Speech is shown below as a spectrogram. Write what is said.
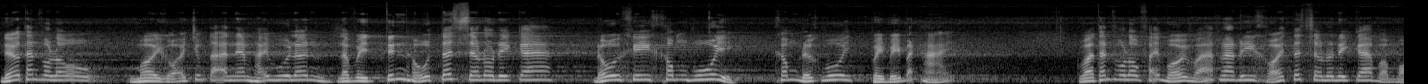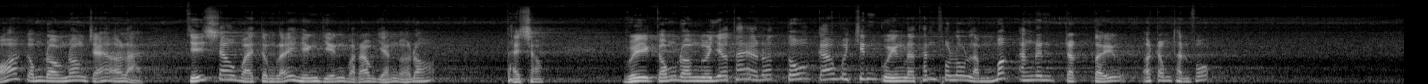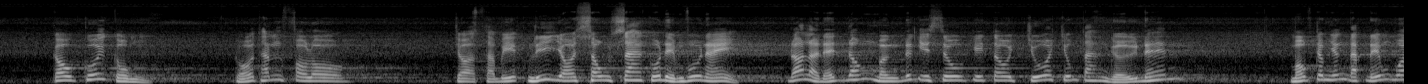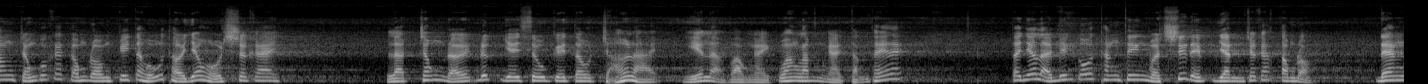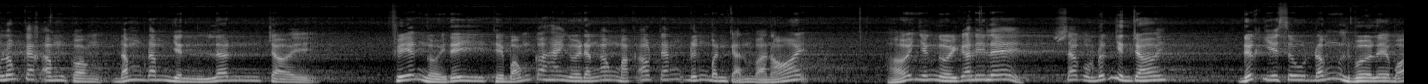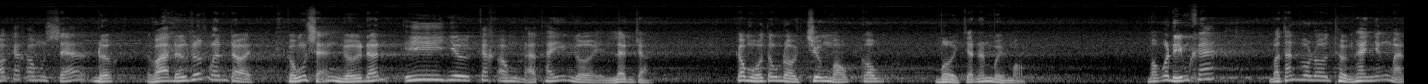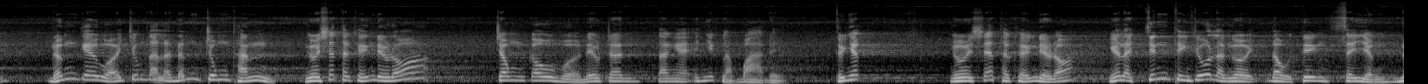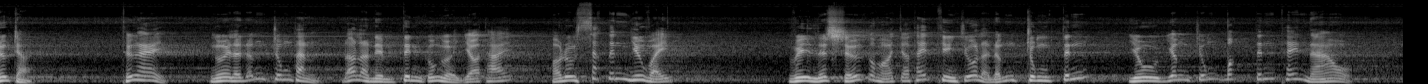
Nếu thánh phaolô mời gọi chúng ta anh em hãy vui lên là vì tín hữu Thessalonica đôi khi không vui, không được vui vì bị bắt hại. Và thánh phaolô phải vội vã ra đi khỏi Tesalonica và bỏ cộng đoàn non trẻ ở lại chỉ sau vài tuần lễ hiện diện và rao giảng ở đó. Tại sao? Vì cộng đoàn người Do Thái ở đó tố cáo với chính quyền là Thánh Phaolô làm mất an ninh trật tự ở trong thành phố. Câu cuối cùng của Thánh Phaolô cho ta biết lý do sâu xa của niềm vui này đó là để đón mừng Đức Giêsu Kitô Chúa chúng ta ngự đến. Một trong những đặc điểm quan trọng của các cộng đoàn Kitô hữu thời giáo hội sơ khai là trong đợi Đức Giêsu Kitô trở lại, nghĩa là vào ngày quan lâm, ngày tận thế đấy. Ta nhớ lại biến cố thăng thiên và sứ điệp dành cho các tông đồ. Đang lúc các ông còn đăm đăm nhìn lên trời phía người đi thì bỗng có hai người đàn ông mặc áo trắng đứng bên cạnh và nói Hỡi những người Galilee Sao còn đứng nhìn trời Đức Giêsu đấng vừa lìa bỏ các ông sẽ được Và được rước lên trời Cũng sẽ ngự đến y như các ông đã thấy người lên trời Câu vụ tông đồ chương 1 câu 10 cho đến 11 Một cái điểm khác Mà Thánh Phaolô thường hay nhấn mạnh, Đấng kêu gọi chúng ta là đấng trung thành, Người sẽ thực hiện điều đó. Trong câu vừa nêu trên, Ta nghe ít nhất là ba điều. Thứ nhất, Người sẽ thực hiện điều đó, Nghĩa là chính Thiên Chúa là người đầu tiên xây dựng nước trời. Thứ hai, Người là đấng trung thành, Đó là niềm tin của người Do Thái. Họ luôn xác tín như vậy vì lịch sử của họ cho thấy Thiên Chúa là đấng trung tín, Dù dân chúng bất tín thế nào.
